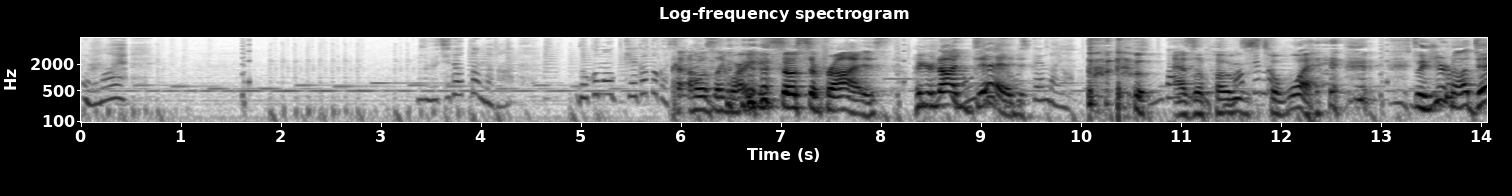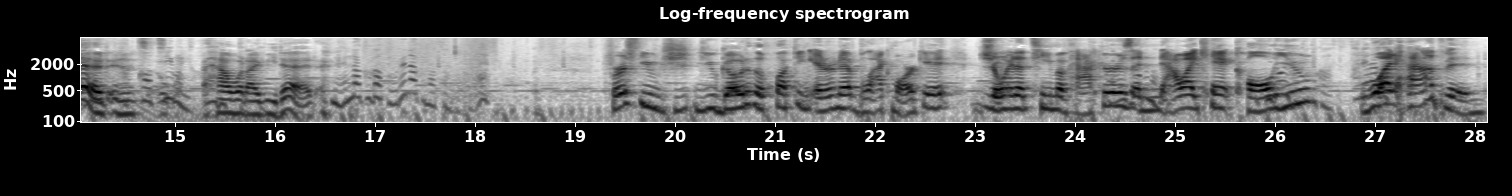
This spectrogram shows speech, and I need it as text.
お前無事だったんだなどこも怪我とかしてない I was like, why are you so surprised? Oh, you're な not んて顔 dead. してんだよ As opposed to what? so you're not dead, and it's how would I be dead? 連絡が取れなくなったんだぜ First, you you go to the fucking internet black market, join a team of hackers, and now I can't call you? What happened?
